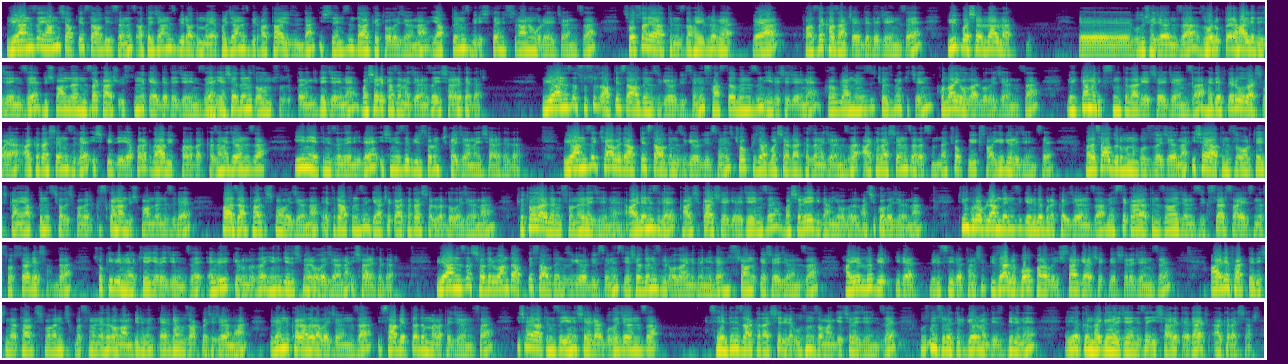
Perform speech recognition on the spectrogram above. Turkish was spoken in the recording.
Rüyanızda yanlış abdest aldıysanız atacağınız bir adımla yapacağınız bir hata yüzünden işlerinizin daha kötü olacağına, yaptığınız bir işte hüsrana uğrayacağınıza, sosyal hayatınızda hayırlı ve veya fazla kazanç elde edeceğinize, büyük başarılarla e, buluşacağınıza, zorlukları halledeceğinize, düşmanlarınıza karşı üstünlük elde edeceğinize, yaşadığınız olumsuzlukların gideceğine, başarı kazanacağınıza işaret eder. Rüyanızda susuz abdest aldığınızı gördüyseniz hastalığınızın iyileşeceğine, problemlerinizi çözmek için kolay yollar bulacağınıza, beklenmedik sıkıntılar yaşayacağınıza, hedeflere ulaşmaya, arkadaşlarınız ile işbirliği yaparak daha büyük paralar kazanacağınıza, iyi niyetiniz nedeniyle işinizde bir sorun çıkacağına işaret eder. Rüyanızda Kabe'de abdest aldığınızı gördüyseniz çok güzel başarılar kazanacağınıza, arkadaşlarınız arasında çok büyük saygı göreceğinize, parasal durumunun bozulacağına, iş hayatınızda ortaya çıkan yaptığınız çalışmaları kıskanan düşmanlarınız ile bazen tartışma olacağına, etrafınızın gerçek arkadaşlarla olacağına, kötü olayların sona ereceğine, aileniz ile karşı karşıya geleceğinize, başarıya giden yolların açık olacağına, tüm problemlerinizi geride bırakacağınıza, meslek hayatınızda alacağınız riskler sayesinde sosyal yaşamda çok iyi bir mevkiye geleceğinize, evlilik yolunda da yeni gelişmeler olacağına işaret eder. Rüyanızda şadırvanda abdest aldığınızı gördüyseniz, yaşadığınız bir olay nedeniyle hüsranlık yaşayacağınıza, hayırlı bir ile birisiyle tanışıp güzel ve bol paralı işler gerçekleştireceğinize, aile fertleri içinde tartışmaların çıkmasına neden olan birinin evden uzaklaşacağına, önemli kararlar alacağınıza, isabetli adımlar atacağınıza, iş hayatınızda yeni şeyler bulacağınıza, sevdiğiniz arkadaşlar ile uzun zaman geçireceğinize, uzun süredir görmediğiniz birini yakında göreceğinize işaret eder arkadaşlar.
